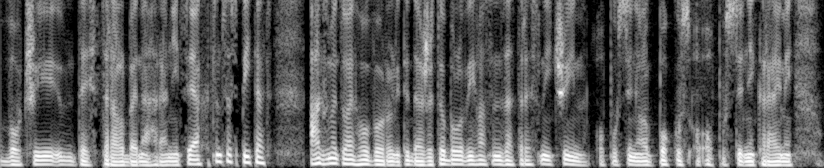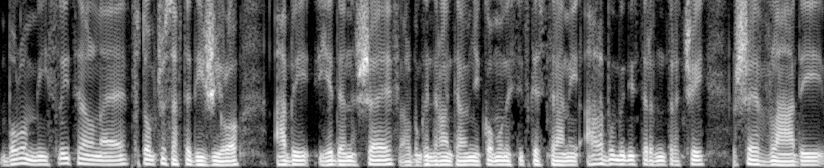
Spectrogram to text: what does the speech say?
voči tej strelbe na hraniciach. Chcem sa spýtať, ak sme tu aj hovorili, teda, že to bolo vyhlásené za trestný čin, opustenie alebo pokus o opustenie krajiny, bolo mysliteľné v tom, čo sa vtedy žilo, aby jeden šéf alebo generálny tajomník komunistickej strany alebo minister vnútra, či šéf vlády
